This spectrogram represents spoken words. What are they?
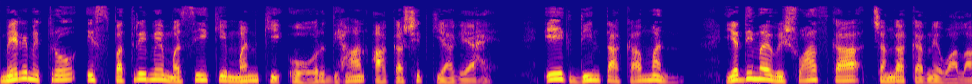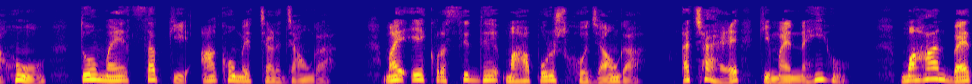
मेरे मित्रों, इस पत्री में मसीह के मन की ओर ध्यान आकर्षित किया गया है। एक दीनता का मन यदि मैं विश्वास का चंगा करने वाला हूँ तो मैं सबकी आँखों में चढ़ जाऊँगा। मैं एक प्रसिद्ध महापुरुष हो जाऊँगा। अच्छा है कि मैं नहीं हूँ। महान वैद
